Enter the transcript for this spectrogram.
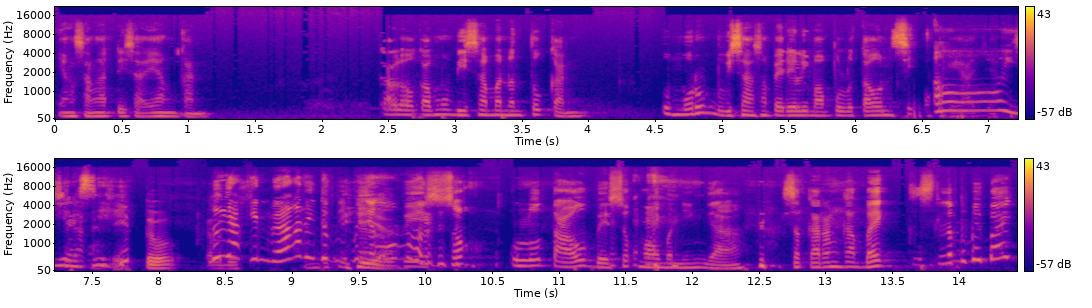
yang sangat disayangkan. Kalau kamu bisa menentukan umurmu bisa sampai di 50 tahun sih oke aja. Oh iya sih. Itu. Lu yakin banget hidup punya Iya. umur. Besok lu tahu besok mau meninggal. Sekarang kan baik lebih baik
